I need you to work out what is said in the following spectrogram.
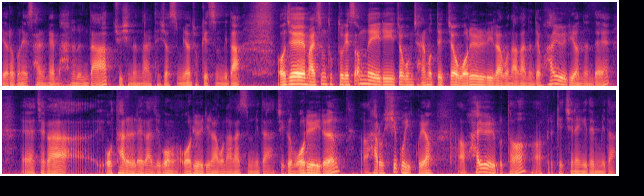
여러분의 삶에 많은 응답 주시는 날 되셨으면 좋겠습니다. 어제 말씀 톡톡의 썸네일이 조금 잘못됐죠. 월요일이라고 나갔는데 화요일이었는데 에, 제가 오타를 내 가지고 월요일이라고 나갔습니다. 지금 월요일은 어, 하루 쉬고 있고요. 어, 화요일부터 어, 그렇게 진행이 됩니다.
